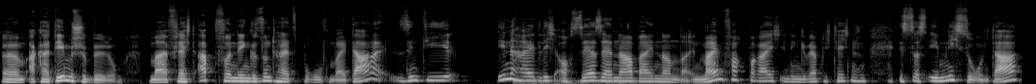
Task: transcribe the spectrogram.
ähm, akademische Bildung, mal vielleicht ab von den Gesundheitsberufen, weil da sind die inhaltlich auch sehr, sehr nah beieinander. In meinem Fachbereich, in den gewerblich-technischen, ist das eben nicht so. Und da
